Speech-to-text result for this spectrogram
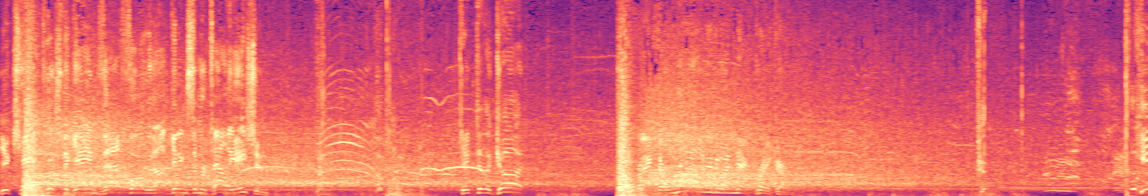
You can't push the game that far without getting some retaliation. Kick to the gut. Cranked around into a neck breaker. He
